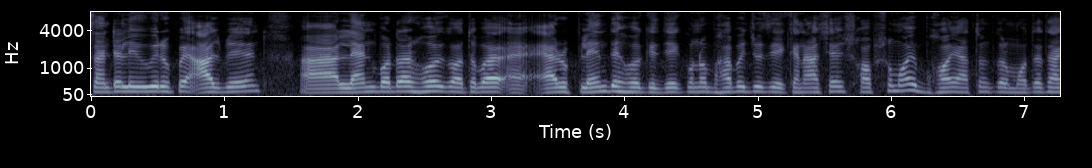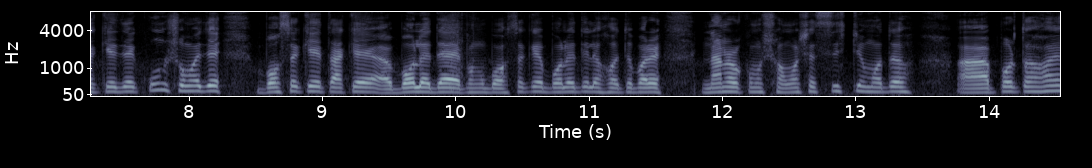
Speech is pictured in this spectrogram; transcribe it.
সেন্ট্রাল ইউরোপে আসবেন ল্যান্ড বর্ডার হোক অথবা অ্যারোপ্লেন দিয়ে হোক, যে কোনোভাবে যদি এখানে আসে, সবসময় ভয় আতঙ্কের মধ্যে থাকে যে কোন সময় যে বসকে তাকে বলে দেয় এবং বসকে বলে দিলে হতে পারে নানা রকম সমস্যার সৃষ্টির মধ্যে পড়তে হয়।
